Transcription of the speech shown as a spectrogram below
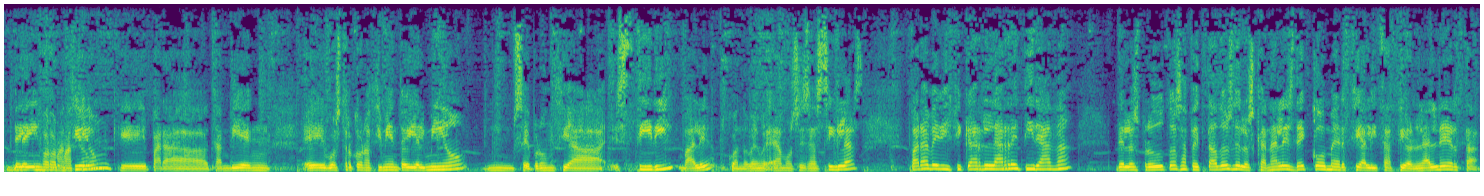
de, información, que para también eh, vuestro conocimiento y el mío mm, se pronuncia STIRI, ¿vale? Cuando veamos esas siglas, para verificar la retirada de los productos afectados de los canales de comercialización. La alerta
